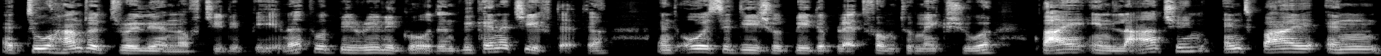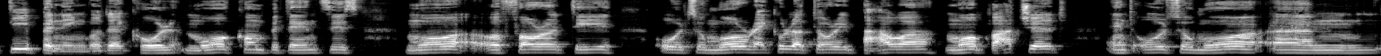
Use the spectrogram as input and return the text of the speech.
at 200 trillion of GDP. That would be really good, and we can achieve that. Yeah? And OECD should be the platform to make sure by enlarging and by en deepening what I call more competencies, more authority, also more regulatory power, more budget, and also more um,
